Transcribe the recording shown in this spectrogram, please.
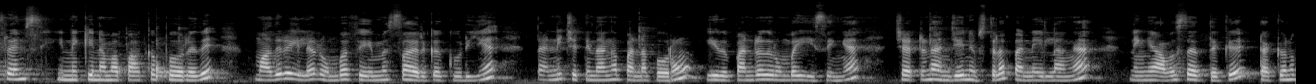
ஃப்ரெண்ட்ஸ் இன்றைக்கி நம்ம பார்க்க போகிறது மதுரையில் ரொம்ப ஃபேமஸாக இருக்கக்கூடிய தண்ணி சட்னி தாங்க பண்ண போகிறோம் இது பண்ணுறது ரொம்ப ஈஸிங்க சட்டுன்னு அஞ்சே நிமிஷத்தில் பண்ணிடலாங்க. நீங்கள் அவசரத்துக்கு டக்குன்னு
